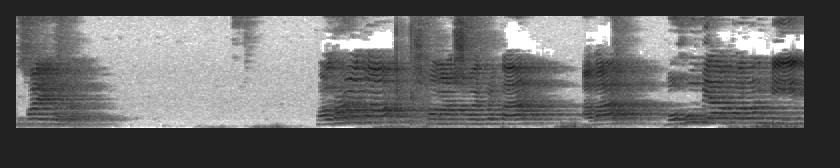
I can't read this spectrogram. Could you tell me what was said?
ছয় প্রধানত সমাজ ছয় প্রকার আবার বহু ব্যাকরণবিদ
